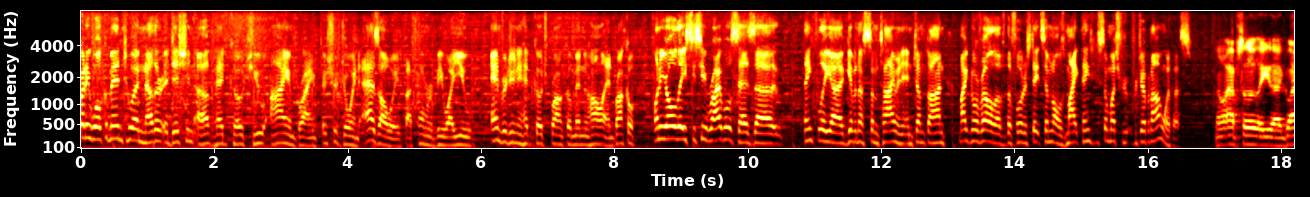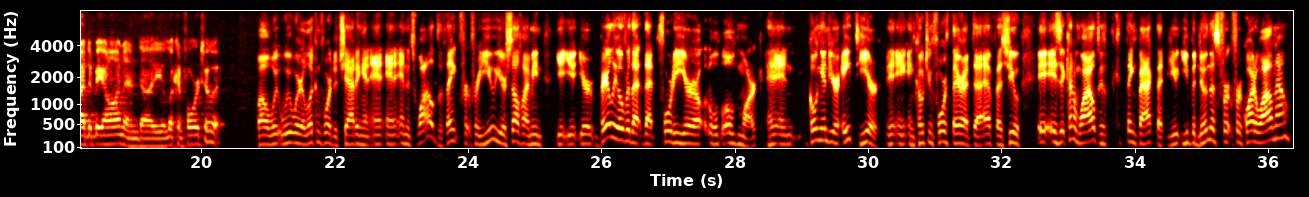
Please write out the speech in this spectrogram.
everybody. Welcome into another edition of Head Coach U. I am Bryan Fischer, joined as always by former BYU and Virginia head coach Bronco Mendenhall. And Bronco, one of your old ACC rivals, has uh, thankfully uh, given us some time and, and, jumped on. Mike Norvell of the Florida State Seminoles. Mike, thank you so much for, for jumping on with us. No, absolutely. Uh, glad to be on, and uh, you're looking forward to it. Well, we, we were looking forward to chatting, and, and, and it's wild to think for, for you yourself. I mean, you, are barely over that that 40 year old, old mark, and, going into your eighth year in, in coaching fourth there at uh, FSU. Is it kind of wild to think back that you, you've been doing this for, for quite a while now?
